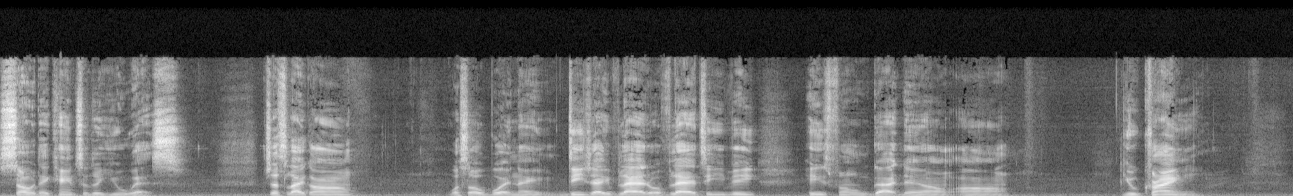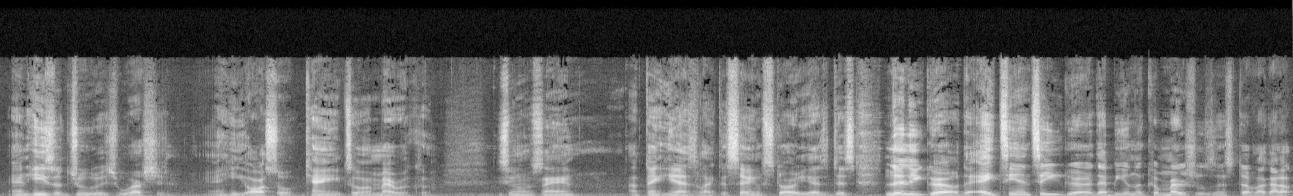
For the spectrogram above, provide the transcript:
So they came to the U.S. Just like um, what's old boy name DJ Vlad or Vlad TV? He's from goddamn um, Ukraine, and he's a Jewish Russian, and he also came to America. You see what I'm saying? I think he has like the same story as this Lily girl, the AT&T girl that be in the commercials and stuff. I gotta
